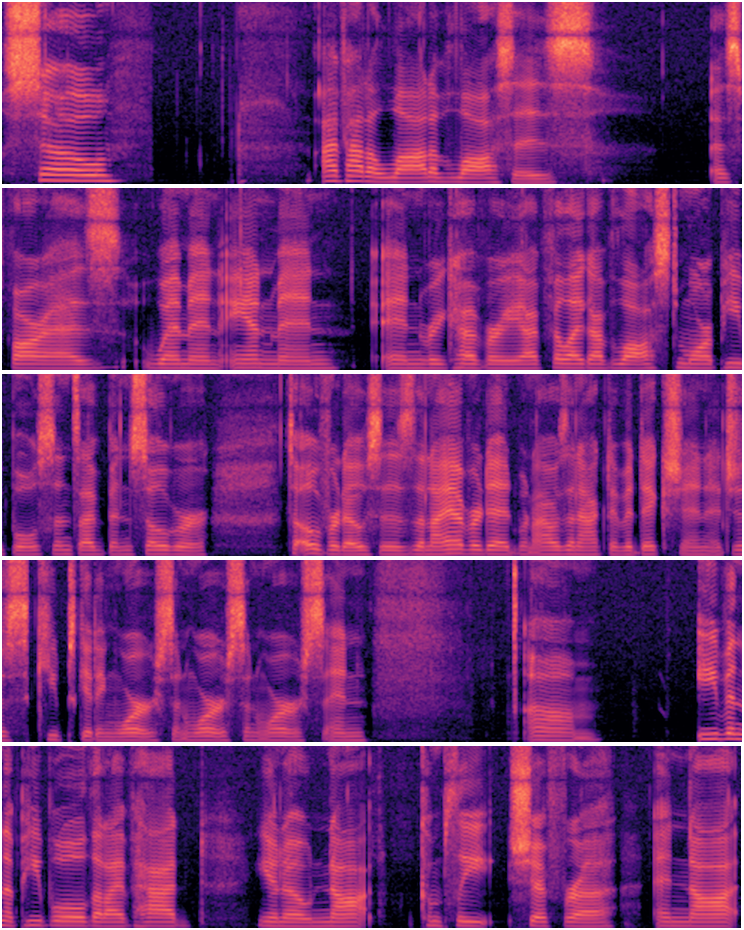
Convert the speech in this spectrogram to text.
So, I've had a lot of losses as far as women and men in recovery. I feel like I've lost more people since I've been sober to overdoses than I ever did when I was in active addiction. It just keeps getting worse and worse and worse. And um, even the people that I've had you know, not complete Shifra and not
